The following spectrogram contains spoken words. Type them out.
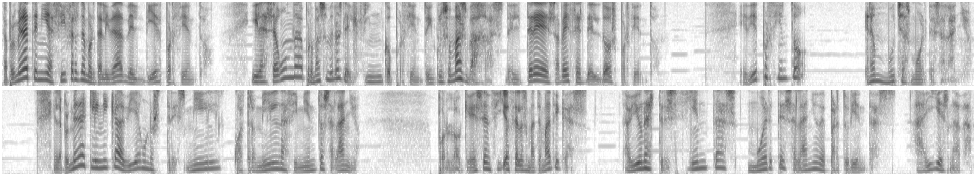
La primera tenía cifras de mortalidad del 10% y la segunda por más o menos del 5%, incluso más bajas, del 3, a veces del 2%. El 10% eran muchas muertes al año. En la primera clínica había unos 3.000, 4.000 nacimientos al año, por lo que es sencillo hacer las matemáticas. Había unas 300 muertes al año de parturientas. Ahí es nada.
